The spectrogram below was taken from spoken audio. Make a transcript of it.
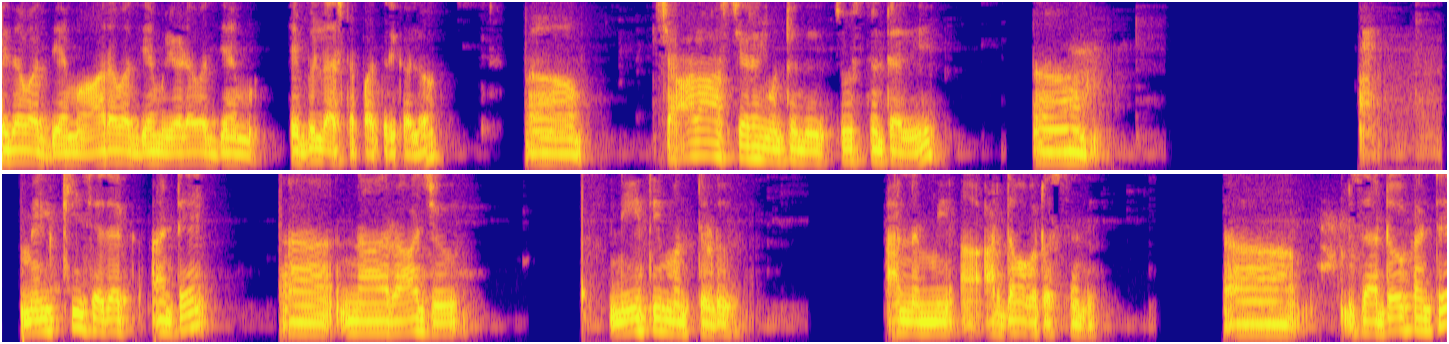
ఐదవ అధ్యాయం ఆరవ అధ్యాయం ఏడవ అధ్యాయం టెబుల్ రాష్ట్ర పత్రికలో చాలా ఆశ్చర్యంగా ఉంటుంది చూస్తుంటే అది. మిల్కీ సెదక్ అంటే నా రాజు నీతిమంతుడు అన్న మీ అర్థం ఒకటి వస్తుంది. జడోక్ అంటే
